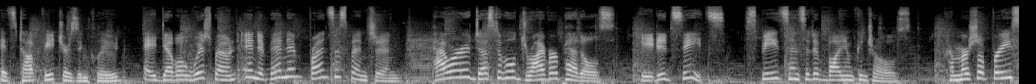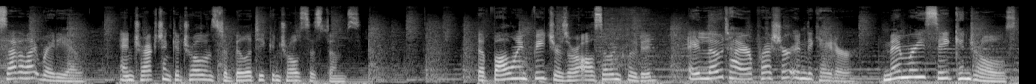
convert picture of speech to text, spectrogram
Its top features include a double wishbone independent front suspension, power adjustable driver pedals, heated seats, speed sensitive volume controls, commercial free satellite radio, and traction control and stability control systems. The following features are also included a low tire pressure indicator, memory seat controls,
